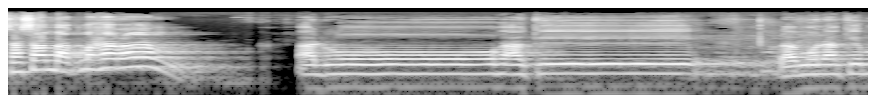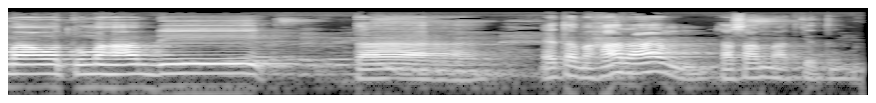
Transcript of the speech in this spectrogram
Sasambat mah haram. Aduh aki. lamun aki maut kumaha abdi? Ta eta mah haram sasambat gitu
